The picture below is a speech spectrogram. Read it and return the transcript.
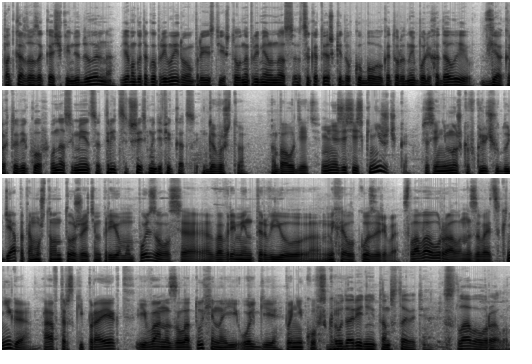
под каждого заказчика индивидуально. Я могу такой пример вам привести, что, например, у нас ЦКТшки двухкубовые, которые наиболее ходовые для крафтовиков, у нас имеется 36 модификаций. Да вы что? Обалдеть. У меня здесь есть книжечка. Сейчас я немножко включу Дудя, потому что он тоже этим приемом пользовался э, во время интервью э, Михаила Козырева. «Слова Урала» называется книга. Авторский проект Ивана Золотухина и Ольги Вы Паниковской. ударение там ставите. Слава Уралу.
